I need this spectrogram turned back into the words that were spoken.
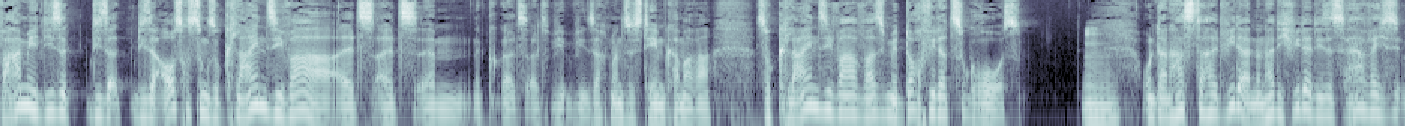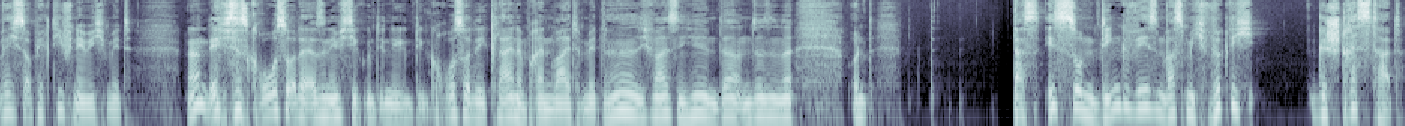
war mir diese diese diese Ausrüstung so klein sie war als als ähm, als als wie, wie sagt man Systemkamera so klein sie war war sie mir doch wieder zu groß Mhm. Und dann hast du halt wieder, dann hatte ich wieder dieses, ja, welches, welches Objektiv nehme ich mit? Ne? Nehme ich das große oder also nehme ich die, die, die große oder die kleine Brennweite mit? Ne? Ich weiß nicht, hier und da und das. Und das ist so ein Ding gewesen, was mich wirklich gestresst hat.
